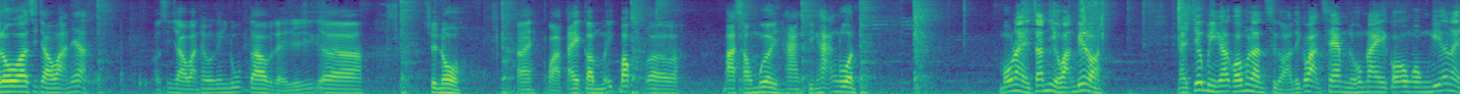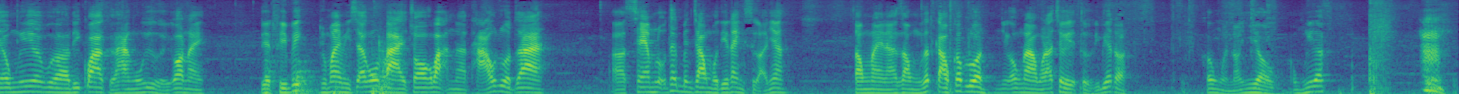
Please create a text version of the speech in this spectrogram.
Hello, uh, xin chào bạn nhé. Uh, xin chào bạn theo kênh YouTube tao để uh, channel. Ờ, Đây, quả tay cầm Xbox ờ, uh, 360 hàng chính hãng luôn. Mẫu này chắc nhiều bạn biết rồi. Ngày trước mình đã có một lần sửa thì các bạn xem rồi hôm nay có ông ông Nghĩa này, ông ấy vừa đi qua cửa hàng ông ấy gửi con này. Liệt phím X, chúng mày mình sẽ có một bài cho các bạn à, tháo ruột ra uh, xem lỗ thất bên trong và tiến hành sửa nha. Dòng này là dòng rất cao cấp luôn, nhưng ông nào mà đã chơi điện tử thì biết rồi. Không phải nói nhiều, ông Nghĩa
